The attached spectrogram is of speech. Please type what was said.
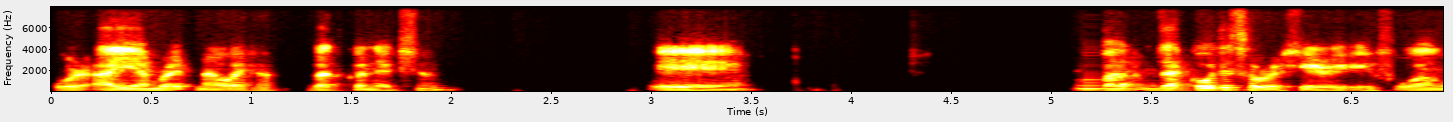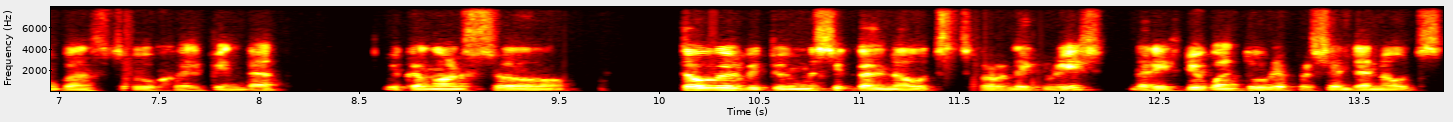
where I am right now, I have that connection. Uh, but the code is over here if one wants to help in that. You can also toggle between musical notes or degrees. That is, if you want to represent the notes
